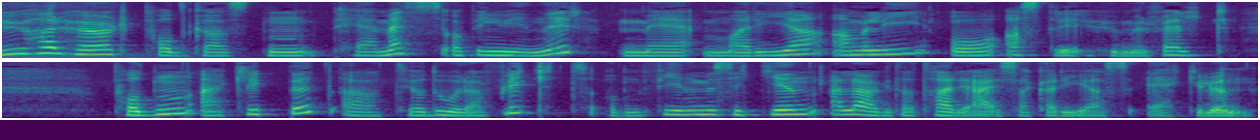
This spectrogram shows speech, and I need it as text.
Du har hørt podkasten PMS og pingviner med Maria Amelie og Astrid Hummerfelt. Podden er klippet av Theodora Flykt, og den fine musikken er laget av Tarjei Zakarias Ekelund.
